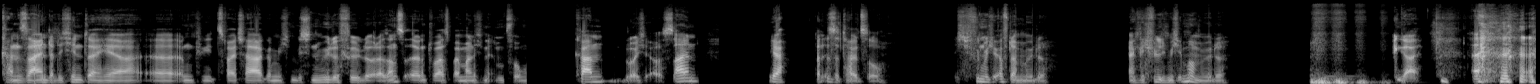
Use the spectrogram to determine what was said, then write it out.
kann sein, dass ich hinterher äh, irgendwie zwei Tage mich ein bisschen müde fühle oder sonst irgendwas bei manchen Impfungen. Kann durchaus sein. Ja, dann ist es halt so. Ich fühle mich öfter müde. Eigentlich fühle ich mich immer müde. Egal.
